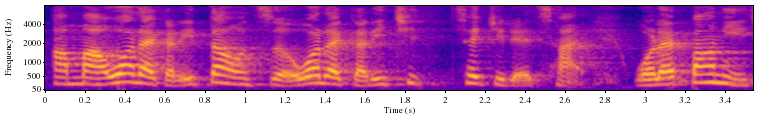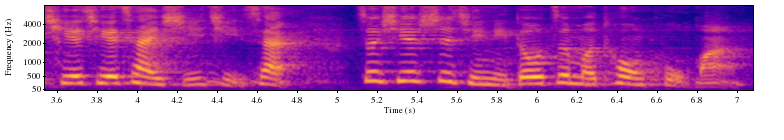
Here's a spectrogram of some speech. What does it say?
阿妈，我来给你倒酒，我来给你切切几碟菜，我来帮你切切菜、洗洗菜，这些事情你都这么痛苦吗？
